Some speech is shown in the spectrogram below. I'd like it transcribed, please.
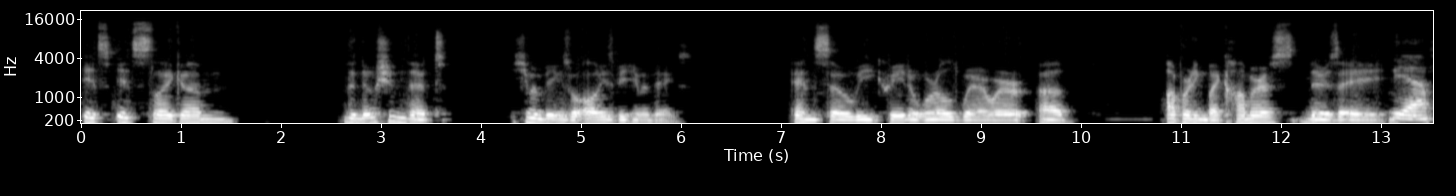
it's it's like um the notion that human beings will always be human beings. And so we create a world where we're uh, operating by commerce. There's a Yeah.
